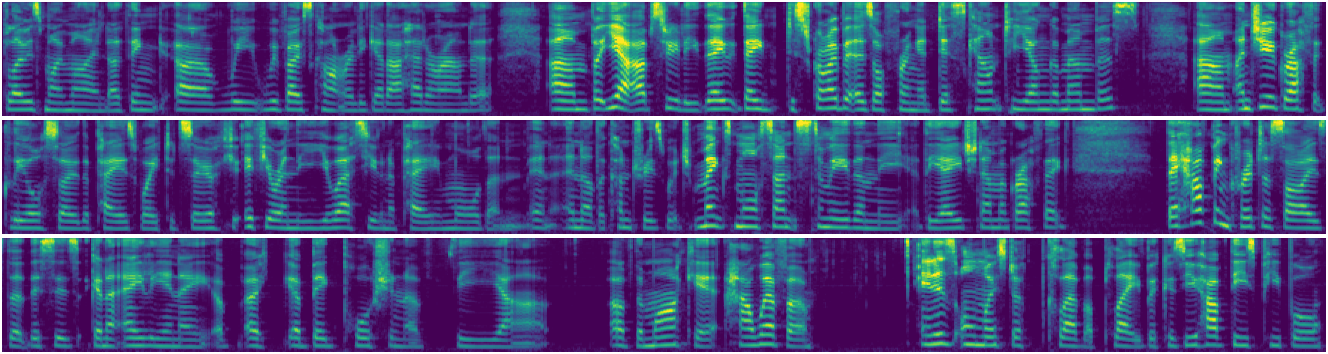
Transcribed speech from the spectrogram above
blows my mind. I think uh, we we both can't really get our head around it. Um, but yeah, absolutely. They they describe it as offering a discount to younger members, um, and geographically also the pay is weighted. So if you, if you're in the US, you're going to pay more than in, in other countries, which makes more sense to me than the the age demographic. They have been criticised that this is going to alienate a, a, a big portion of the uh, of the market. However it is almost a clever play because you have these people,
